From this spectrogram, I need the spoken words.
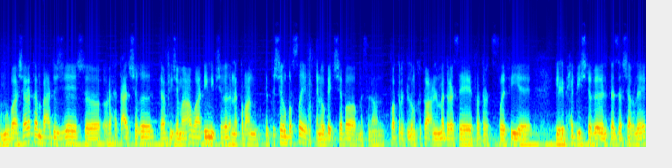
مباشرة بعد الجيش آه، رحت على الشغل. كان في جماعة واعديني بشغل. أنا طبعا كنت أشتغل بالصيف. أنا وبيت الشباب مثلا. فترة الانقطاع عن المدرسة فترة الصيفية اللي بحب يشتغل كذا شغلة.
